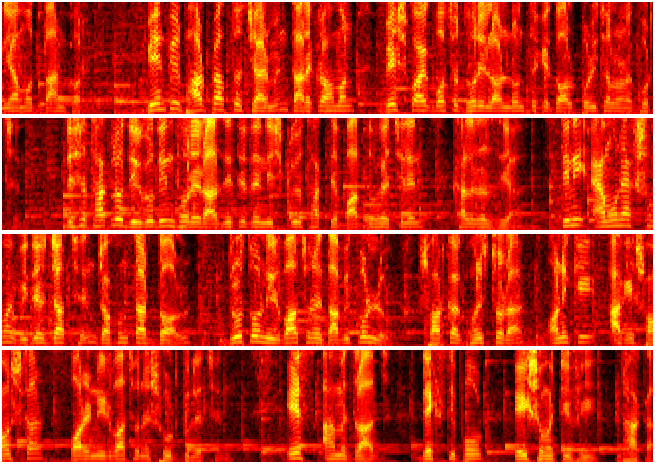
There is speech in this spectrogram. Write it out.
নিয়ামত দান করেন। বিএনপির ভারপ্রাপ্ত চেয়ারম্যান তারেক রহমান বেশ কয়েক বছর ধরে লন্ডন থেকে দল পরিচালনা করছেন। দেশে থাকলেও দীর্ঘদিন ধরে রাজনীতিতে নিষ্ক্রিয় থাকতে বাধ্য হয়েছিলেন খালেদা জিয়া। তিনি এমন এক সময় বিদেশ যাচ্ছেন যখন তার দল দ্রুত নির্বাচনে দাবি করলেও সরকার ঘনিষ্ঠরা অনেকেই আগে সংস্কার, পরে নির্বাচনে সুর তুলেছেন। S Ahmed Raj, desk report, Ei Samay TV, ঢাকা।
